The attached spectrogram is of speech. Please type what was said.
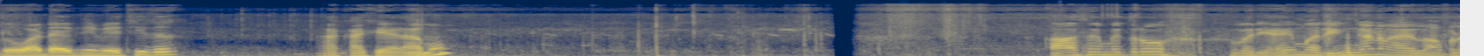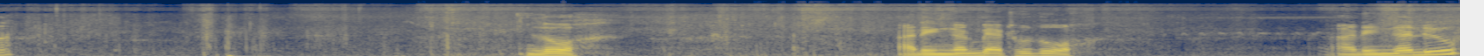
જો આ ટાઈપની મેથી છે. આખા શેડામાં આ છે મિત્રો વરિયાળીમાં રીંગણ વાયેલો આપણે. જો, આ રીંગણ બેઠું જુઓ. આ રીંગણ લ્યું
